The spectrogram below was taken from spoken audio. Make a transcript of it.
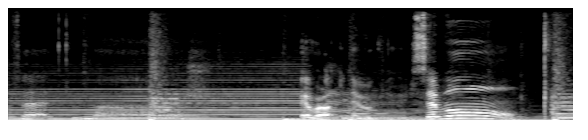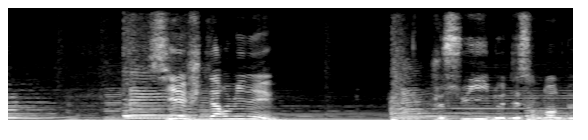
Vous êtes moche Et voilà, il n'avait aucune. C'est bon Siège terminé? Je suis le descendant de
